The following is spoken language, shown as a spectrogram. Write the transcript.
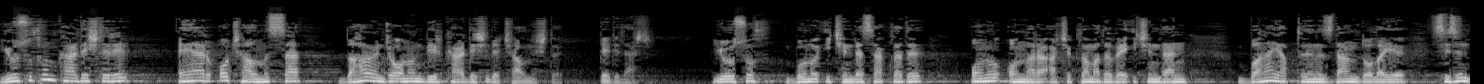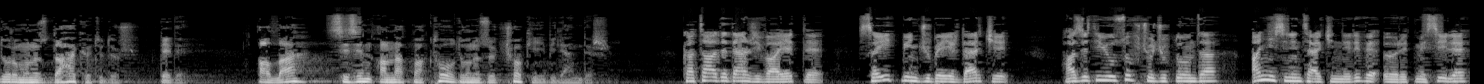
Yusuf'un kardeşleri eğer o çalmışsa daha önce onun bir kardeşi de çalmıştı dediler. Yusuf bunu içinde sakladı, onu onlara açıklamadı ve içinden bana yaptığınızdan dolayı sizin durumunuz daha kötüdür dedi. Allah sizin anlatmakta olduğunuzu çok iyi bilendir. Katade'den rivayetle Said bin Cübeyr der ki, Hz. Yusuf çocukluğunda annesinin telkinleri ve öğretmesiyle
